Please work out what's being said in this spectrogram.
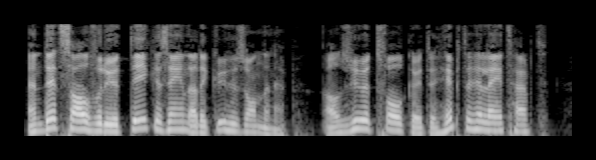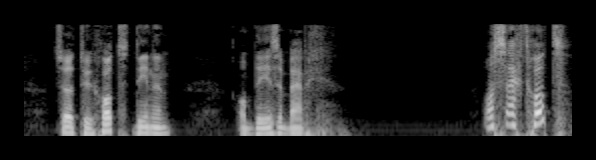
En dit zal voor u het teken zijn dat ik u gezonden heb. Als u het volk uit Egypte geleid hebt, zult u God dienen op deze berg. Wat zegt God?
